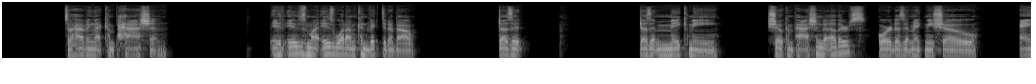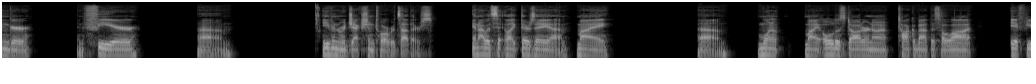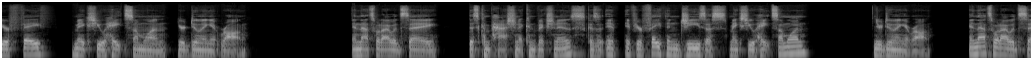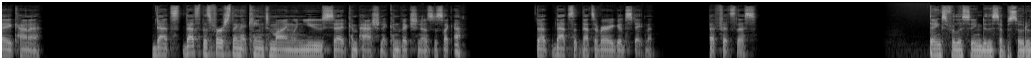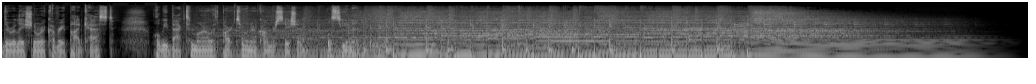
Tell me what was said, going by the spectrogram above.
So having that compassion is, is my, is what I'm convicted about. Does it, does it make me show compassion to others or does it make me show anger and fear, um, even rejection towards others? And I would say, like, there's a uh, my um, one of my oldest daughter and I talk about this a lot. If your faith makes you hate someone, you're doing it wrong. And that's what I would say this compassionate conviction is. Because if, if your faith in Jesus makes you hate someone, you're doing it wrong. And that's what I would say kind of that's that's the first thing that came to mind when you said compassionate conviction. It was just like, ah, that that's that's a very good statement that fits this. Thanks for listening to this episode of the Relational Recovery Podcast. We'll be back tomorrow with part two in our conversation. We'll see you then.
